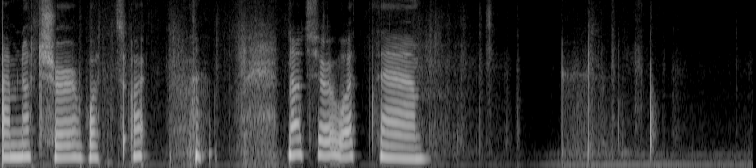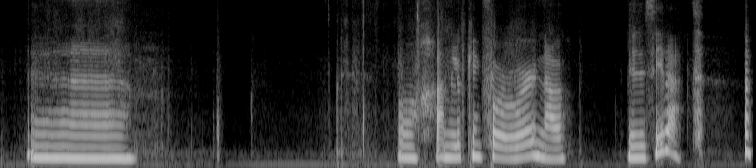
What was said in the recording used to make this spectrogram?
I'm not sure what, uh, not sure what um, Uh, oh, I'm looking forward now. Did you see that?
